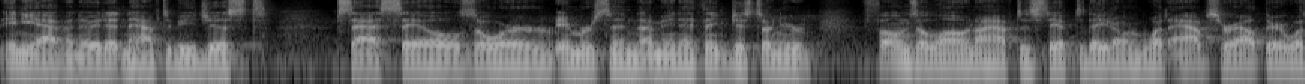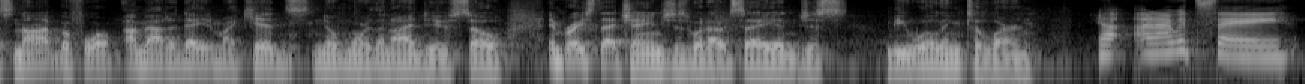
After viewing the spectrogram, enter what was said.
any avenue. It doesn't have to be just SaaS sales or Emerson. I mean, I think just on your phones alone, I have to stay up to date on what apps are out there, what's not before I'm out of date and my kids know more than I do. So embrace that change is what I would say and just be willing to learn. Yeah. And I would say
